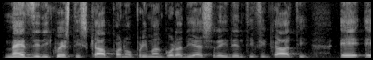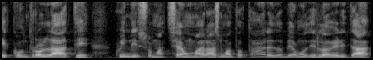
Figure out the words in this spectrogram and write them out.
Mezzi di questi scappano prima ancora di essere identificati e, e controllati, quindi insomma c'è un marasma totale, dobbiamo dire la verità,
